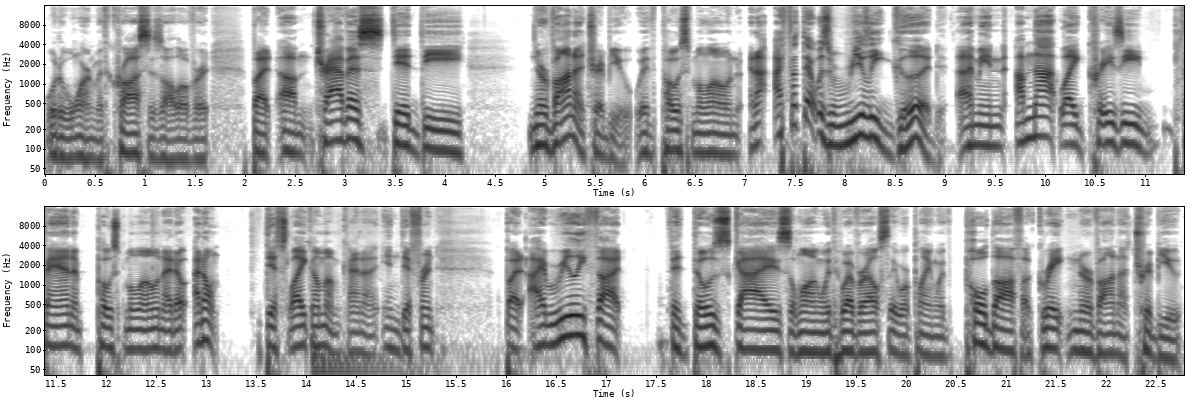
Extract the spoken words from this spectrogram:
would have worn with crosses all over it. But um, Travis did the Nirvana tribute with Post Malone, and I, I, thought that was really good. I mean, I'm not like crazy fan of Post Malone. I don't I don't dislike him. I'm kind of indifferent, but I really thought that those guys, along with whoever else they were playing with, pulled off a great Nirvana tribute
